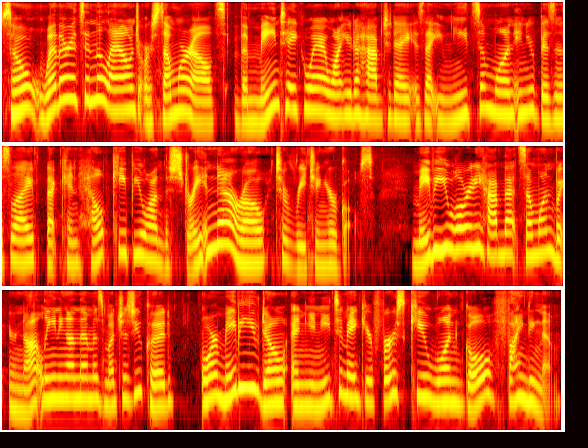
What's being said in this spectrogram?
So, whether it's in the lounge or somewhere else, the main takeaway I want you to have today is that you need someone in your business life that can help keep you on the straight and narrow to reaching your goals. Maybe you already have that someone, but you're not leaning on them as much as you could. Or maybe you don't, and you need to make your first Q1 goal finding them.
